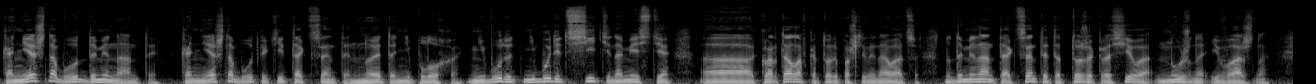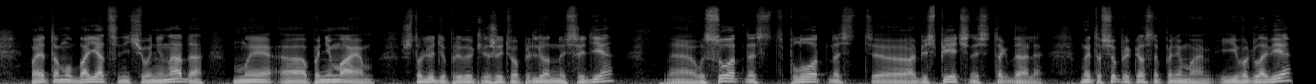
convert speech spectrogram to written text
Конечно, будут доминанты. Конечно, будут какие-то акценты, но это неплохо. Не, будут, не будет сити на месте э, кварталов, которые пошли в инновацию. Но доминанты акценты это тоже красиво, нужно и важно. Поэтому бояться ничего не надо. Мы э, понимаем, что люди привыкли жить в определенной среде, Э, высотность, плотность, э, обеспеченность и так далее. Мы это все прекрасно понимаем. И во главе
